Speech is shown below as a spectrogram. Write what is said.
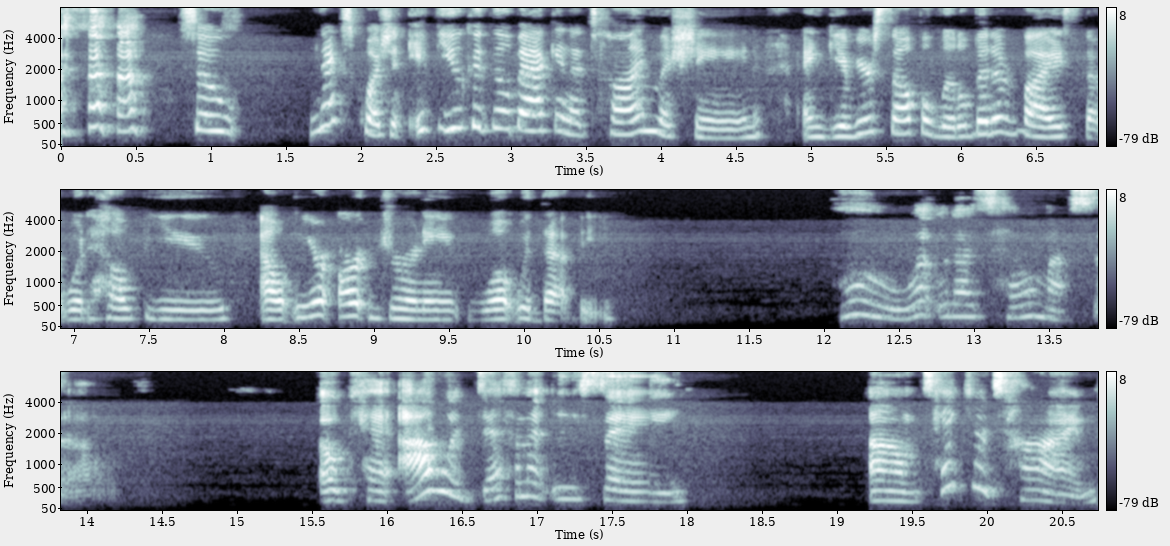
Oh, so, next question. If you could go back in a time machine and give yourself a little bit of advice that would help you out in your art journey, what would that be? Oh, what would I tell myself? Okay, I would definitely say um, take your time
